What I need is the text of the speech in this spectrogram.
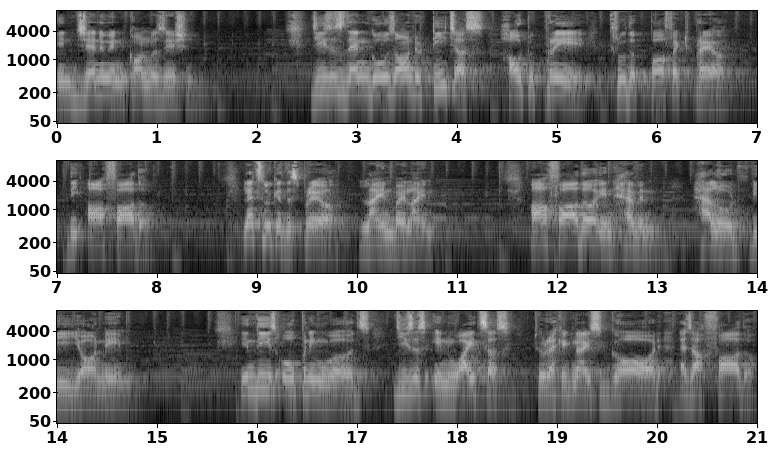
in genuine conversation. Jesus then goes on to teach us how to pray through the perfect prayer, the Our Father. Let's look at this prayer line by line. Our Father in heaven, hallowed be your name. In these opening words, Jesus invites us to recognize God as our Father.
